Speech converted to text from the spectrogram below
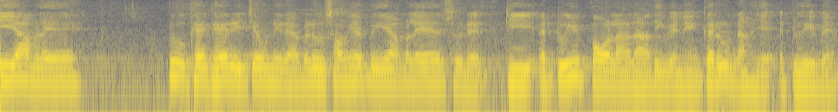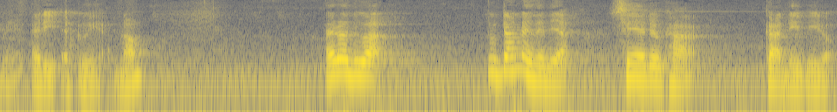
ညီရမလဲ သူ့အခက်ခဲတွေကြုံနေတာဘယ်လိုဆောင်ရွက်ပေးရမလဲဆိုတဲ့ဒီအတွေးပေါ်လာတာဒီပဲနေကရုဏာရဲ့အတွေးပဲပဲအဲ့ဒီအတွေးอ่ะเนาะအဲ့တော့ तू က तू တတ်နိုင်တယ်မြတ်ဆင်းရဲဒုက္ခကနေပြီးတော့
